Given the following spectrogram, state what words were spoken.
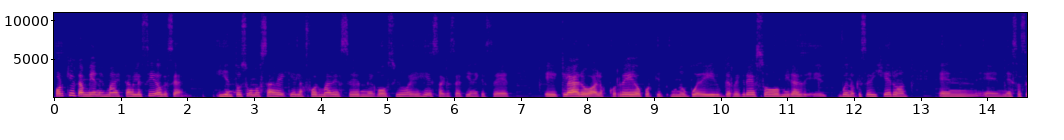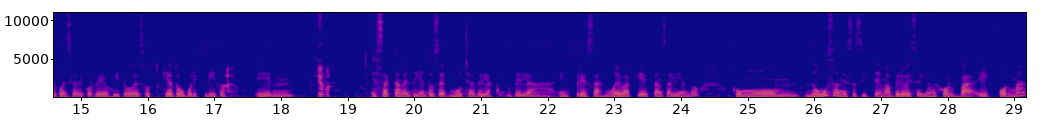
porque también es más establecido que sea. Y entonces uno sabe que la forma de hacer negocio es esa, que sea, tiene que ser eh, claro a los correos, porque uno puede ir de regreso, mirar, eh, bueno, qué se dijeron en, en, esa secuencia de correos y todo eso, queda todo por escrito. Em, queda por Exactamente, y entonces muchas de las, de las empresas nuevas que están saliendo, como mm, no usan ese sistema, pero esa es la mejor eh, forma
